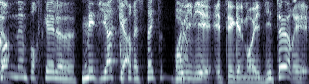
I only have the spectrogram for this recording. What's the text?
comme n'importe quel euh, média qui se respecte. Olivier est également éditeur et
